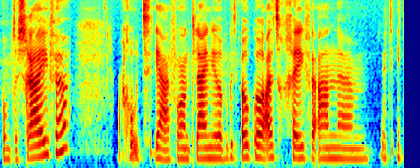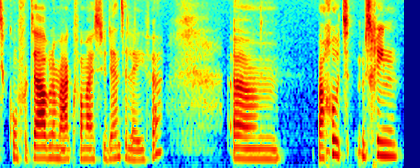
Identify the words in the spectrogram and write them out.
om te schrijven. Maar goed, ja, voor een klein deel heb ik het ook wel uitgegeven aan ehm, het iets comfortabeler maken van mijn studentenleven. Ehm, maar goed, misschien,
